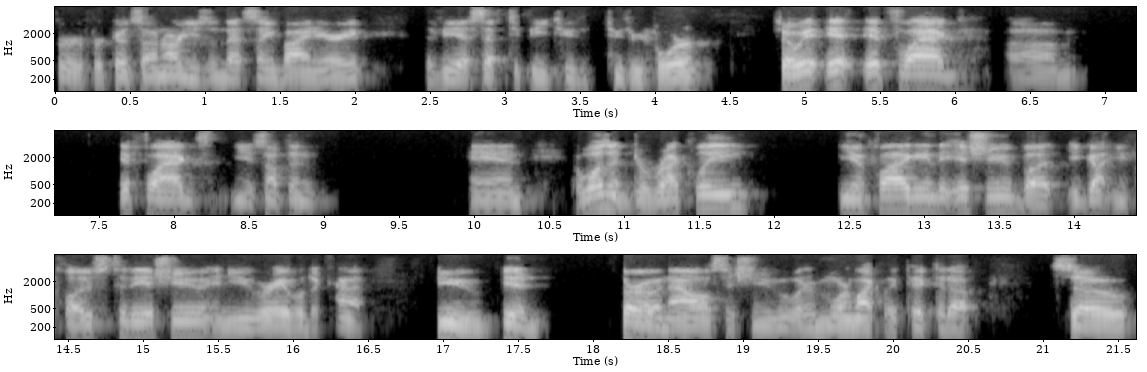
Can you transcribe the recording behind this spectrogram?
for for CodeSonar using that same binary, the VSFTP two two three four? So it it, it flagged um, it flagged you know something, and it wasn't directly you know flagging the issue, but it got you close to the issue, and you were able to kind of you did thorough analysis, you would have more likely picked it up. So,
